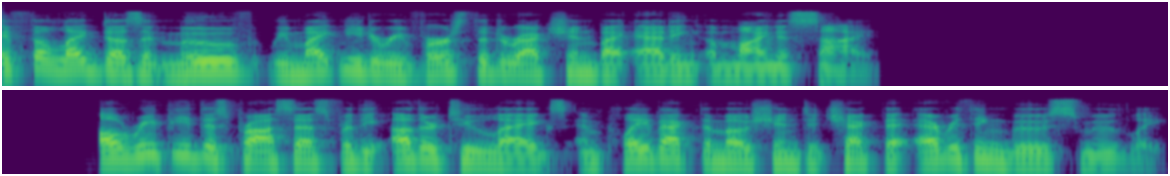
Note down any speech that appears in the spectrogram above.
If the leg doesn't move, we might need to reverse the direction by adding a minus sign. I'll repeat this process for the other two legs and play back the motion to check that everything moves smoothly.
